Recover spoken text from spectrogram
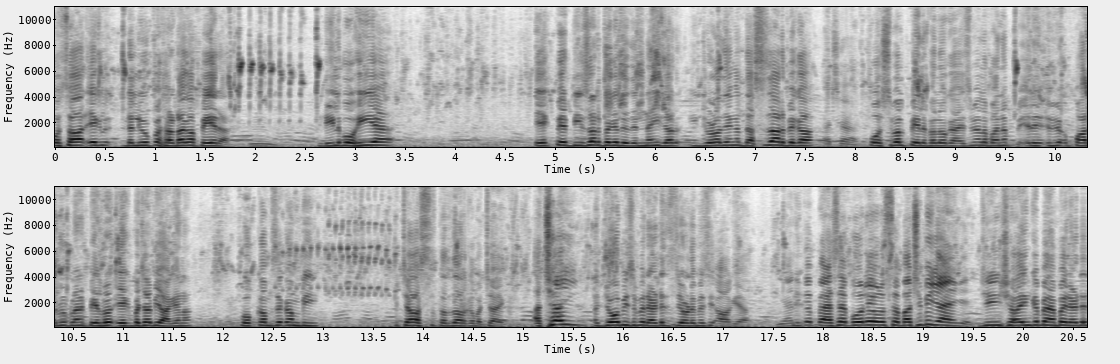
और सार एक डलीवर पर साडा का पेड़ है। हम्म। डील वही है एक पेड़ बीस हज़ार रुपये का दे दें नहीं सर जोड़ा देंगे दस हज़ार रुपये का। अच्छा। पॉसिबल पेल फेलो का है। इसमें पारवी प्लान पेल फेलो एक बच्चा भी आ गया ना वो कम से कम भी पचास सत्तर हज़ार का बच्चा एक। अच्छा जी जो भी इसमें रेड जोड़े में से आ गया। यानी कि पैसे पूरे और उससे बच भी जाएँगे? जी शाह इनके बहन भाई रेड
